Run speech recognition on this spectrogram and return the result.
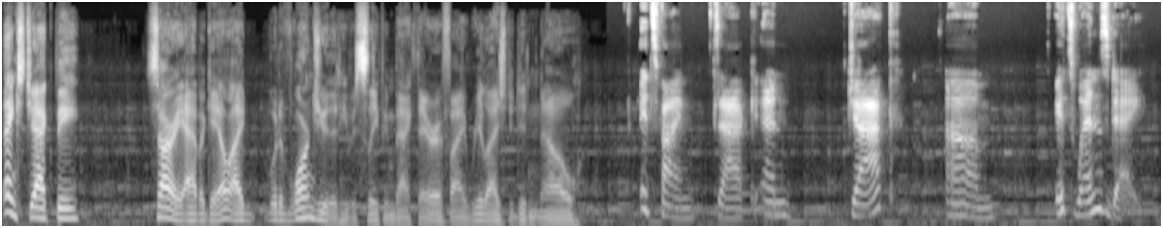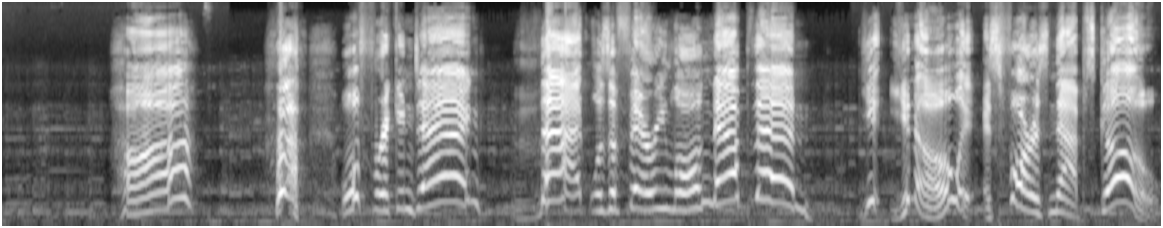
Thanks, Jack B. Sorry, Abigail. I would have warned you that he was sleeping back there if I realized you didn't know. It's fine, Zach. And Jack, um, it's Wednesday. Huh? Ha! Well, frickin' dang! That was a very long nap then! Y- you know, as far as naps go,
